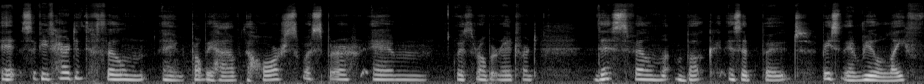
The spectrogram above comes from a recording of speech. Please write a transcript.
It's if you've heard of the film, uh, you probably have The Horse Whisperer um, with Robert Redford. This film, Buck, is about basically a real life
